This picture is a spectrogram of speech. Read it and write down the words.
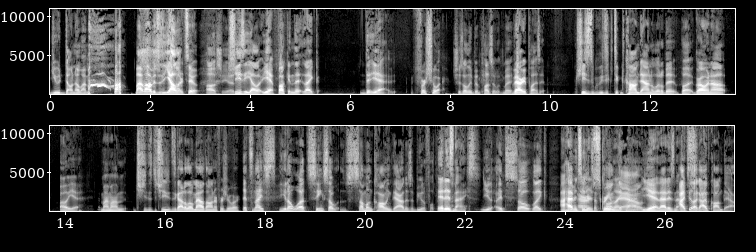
you don't know my mom. my mom is a yeller too. Oh, she is. She's a yeller. Yeah, fucking the, like, the yeah, for sure. She's only been pleasant with me. Very pleasant. She's calmed down a little bit, but growing up, oh yeah, my mom. She's she's got a little mouth on her for sure. It's nice. You know what? Seeing some someone calming down is a beautiful thing. It is nice. You, it's so like I haven't seen her have scream like down. that. Yeah, that is nice. I feel like I've calmed down,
